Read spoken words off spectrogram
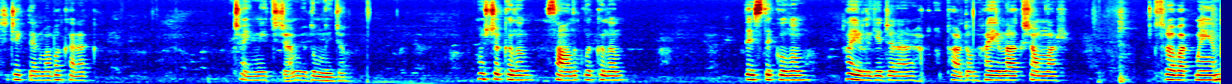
Çiçeklerime bakarak çayımı içeceğim, yudumlayacağım. Hoşça kalın, sağlıklı kalın. Destek olun. Hayırlı geceler, pardon, hayırlı akşamlar. Kusura bakmayın.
